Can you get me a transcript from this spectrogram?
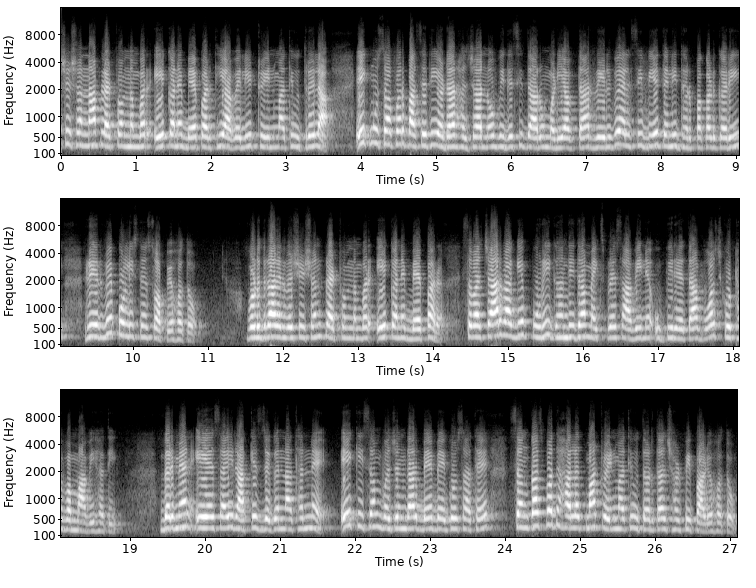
સ્ટેશનના પ્લેટફોર્મ નંબર એક અને બે પરથી આવેલી ટ્રેનમાંથી ઉતરેલા એક મુસાફર પાસેથી અઢાર હજારનો વિદેશી દારૂ મળી આવતા રેલવે એલસીબીએ તેની ધરપકડ કરી રેલવે પોલીસને સોંપ્યો હતો. Vadodara railway station platform number એક અને બે પર સવા ચાર વાગ્યે પુરી ગાંધીધામ એક્સપ્રેસ આવીને ઊભી રહેતા વોચ ગોઠવવામાં આવી હતી. દરમિયાન એએસઆઈ રાકેશ જગન્નાથનને એક કિસમ વજનદાર બે બેગો સાથે શંકાસ્પદ હાલતમાં ટ્રેનમાંથી ઉતરતા ઝડપી પાડ્યો હતો.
